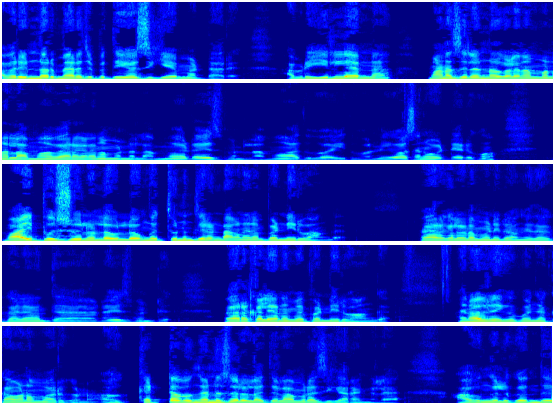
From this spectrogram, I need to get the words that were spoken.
அவர் இன்னொரு மேரேஜை பற்றி யோசிக்கவே மாட்டார். அப்படி இல்லைன்னா மனசில் இன்னொரு கல்யாணம் பண்ணலாமோ வேற கல்யாணம் பண்ணலாமோ டைவர்ஸ் பண்ணலாமோ அதுவோ இதுவோன்னு யோசனை ஓட்டே இருக்கும். வாய்ப்பு சூழ்நிலை உள்ளவங்க துணிஞ்சு ரெண்டாம் கல்யாணம் பண்ணிடுவாங்க வேற கல்யாணம் பண்ணிடுவாங்க இதை கல்யாணத்தை டைவர்ஸ் பண்ணிட்டு வேற கல்யாணமே பண்ணிடுவாங்க அதனால நீங்கள் கொஞ்சம் கவனமாக இருக்கணும். அவங்க கெட்டவங்கன்னு சொல்லலை துலாம் ராசிக்காரங்களை. அவங்களுக்கு வந்து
